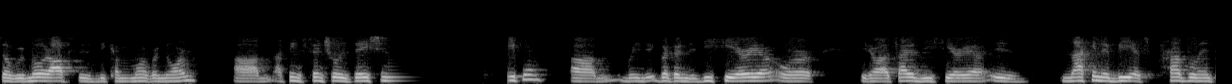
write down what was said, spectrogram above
So remote offices become more of a norm. Um, I think centralization people, um, whether in the DC area or you know outside of the DC area, is not going to be as prevalent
